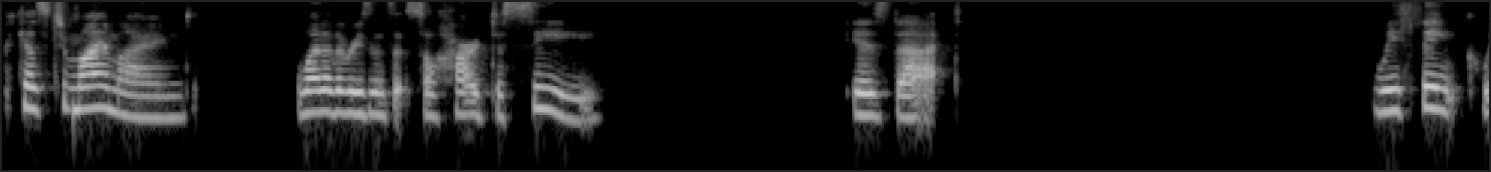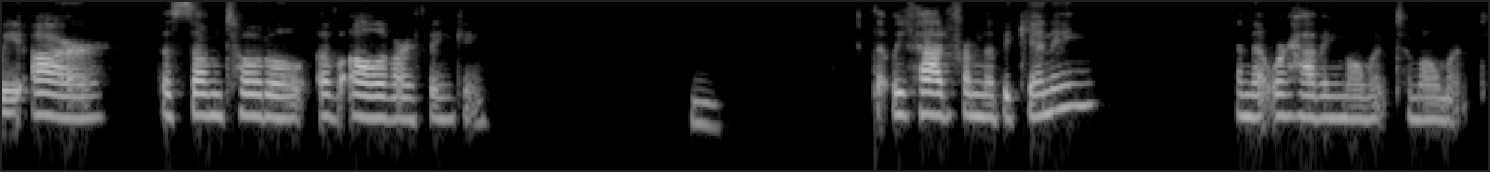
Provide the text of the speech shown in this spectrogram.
because to my mind one of the reasons it's so hard to see is that we think we are the sum total of all of our thinking mm. that we've had from the beginning and that we're having moment to moment.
